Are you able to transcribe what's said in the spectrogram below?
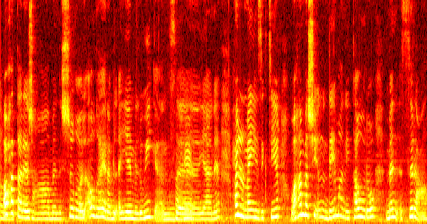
أو حتى راجعة من الشغل أو غيرها بالايام ال weekend يعني حلو الميز كتير. وأهم شيء إنه دائما يطوروا من السرعة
